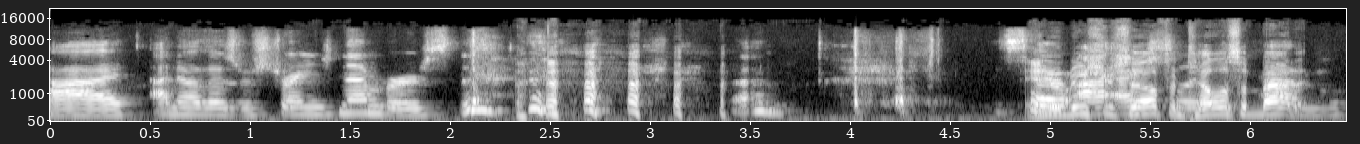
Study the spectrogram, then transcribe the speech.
Hi, I know those are strange numbers. um, so Introduce yourself actually, and tell us about um, it.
